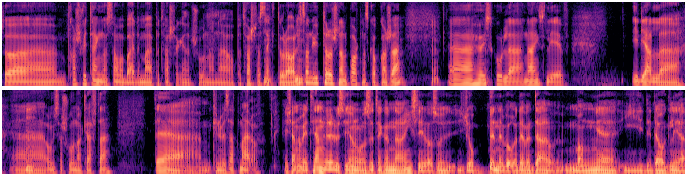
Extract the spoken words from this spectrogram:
Så eh, kanskje vi trenger å samarbeide mer på tvers av generasjonene og på tvers av mm. sektorer. Og litt sånn utradisjonelle partnerskap, kanskje. Eh, høyskole, næringsliv, ideelle eh, mm. organisasjoner og krefter. Det um, kunne vi sett mer av. Jeg kjenner meg igjen i det du sier nå. altså jeg tenker Næringslivet, altså jobbene våre, det er vel der mange i det daglige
